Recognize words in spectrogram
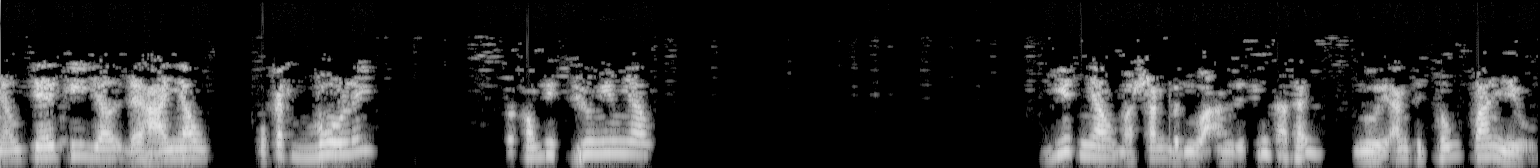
nhau chế khí giới để hại nhau một cách vô lý và không biết thương yêu nhau. Giết nhau mà sanh bệnh hoạn thì chúng ta thấy người ăn thịt thú quá nhiều,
